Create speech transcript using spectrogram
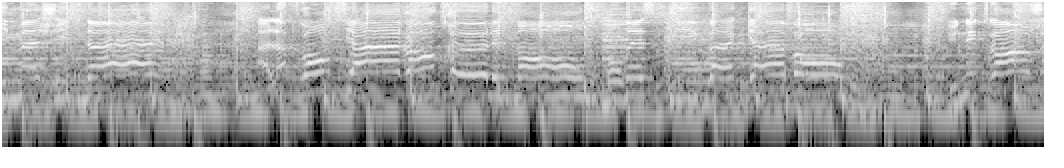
Imaginaire. À la frontière entre les mondes, mon esprit vagabonde. Une étrange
